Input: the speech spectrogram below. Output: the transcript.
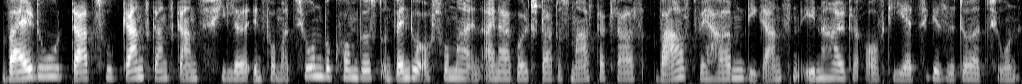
weil du dazu ganz, ganz, ganz viele Informationen bekommen wirst. Und wenn du auch schon mal in einer Goldstatus Masterclass warst, wir haben die ganzen Inhalte auf die jetzige Situation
